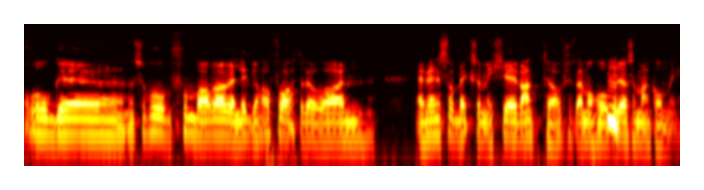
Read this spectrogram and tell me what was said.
Og eh, så får vi bare være veldig glad for at det var en, en venstreback som ikke er vant til å avslutte med hodet mm. der som han kom i.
